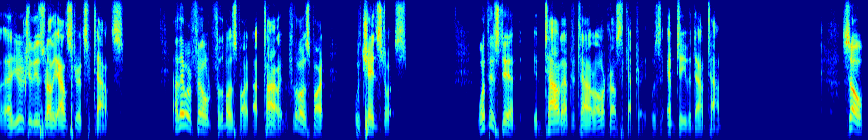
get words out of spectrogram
and usually these were on the outskirts of towns. And they were filled, for the most part, not entirely, but for the most part, with chain stores. What this did in town after town all across the country was empty the downtown. So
